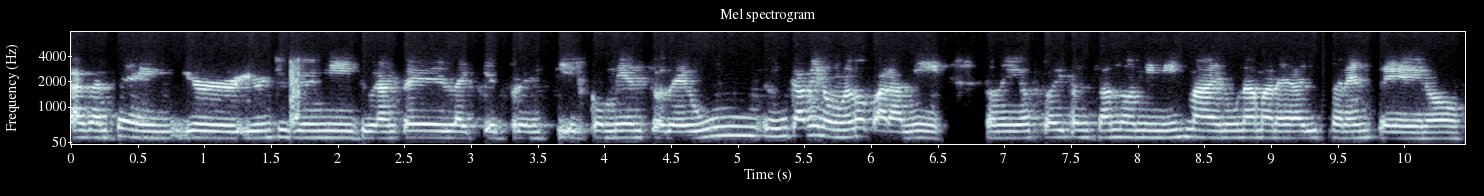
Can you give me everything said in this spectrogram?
as I'm saying, you're, you're interviewing me durante like el, el comienzo de un, un camino nuevo para mí, donde yo estoy pensando a mí misma en una manera diferente, you know,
